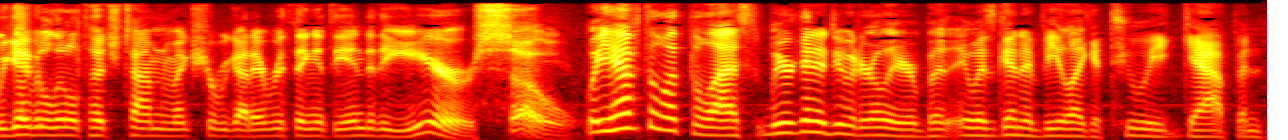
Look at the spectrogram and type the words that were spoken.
We gave it a little touch of time to make sure we got everything at the end of the year. So Well, you have to let the last. We were gonna do it earlier, but it was gonna be like a two week gap, and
